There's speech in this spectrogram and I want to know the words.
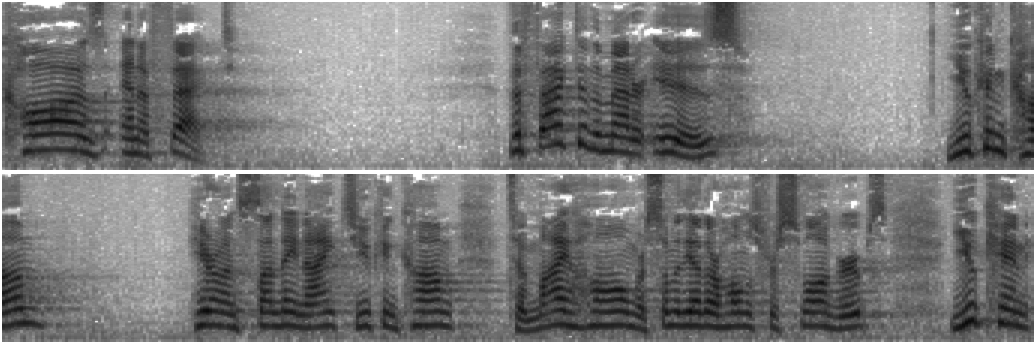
cause and effect. The fact of the matter is, you can come here on Sunday nights. You can come to my home or some of the other homes for small groups. You can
